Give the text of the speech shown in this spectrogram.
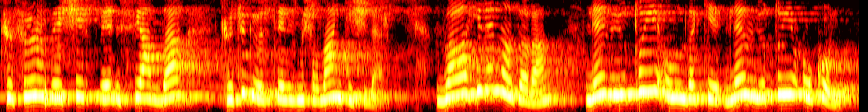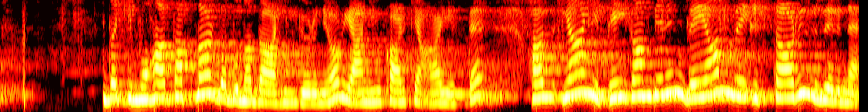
küfür ve şirk ve isyanda kötü gösterilmiş olan kişiler. Zahire nazaran lev yutuyumdaki lev yutuyukum daki muhataplar da buna dahil görünüyor. Yani yukarıki ayette Yani peygamberin beyan ve ihtarı üzerine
